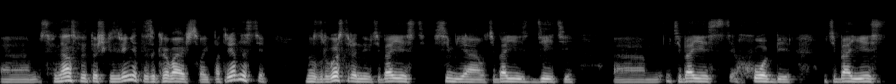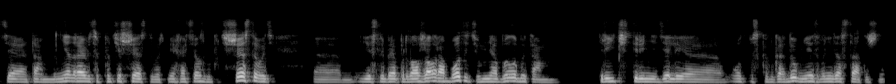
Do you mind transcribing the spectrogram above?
с финансовой точки зрения ты закрываешь свои потребности, но с другой стороны у тебя есть семья, у тебя есть дети, эм, у тебя есть хобби, у тебя есть э, там, мне нравится путешествовать, мне хотелось бы путешествовать, эм, если бы я продолжал работать, у меня было бы там 3-4 недели э, отпуска в году, мне этого недостаточно.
